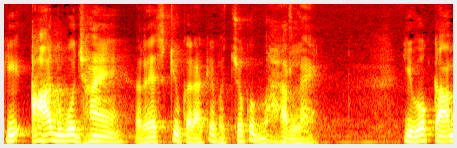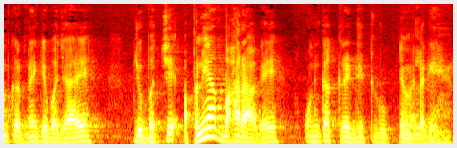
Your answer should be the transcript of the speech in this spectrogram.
कि आग बुझाएँ, रेस्क्यू करा के बच्चों को बाहर लाएँ। ये वो काम करने के बजाय जो बच्चे अपने आप बाहर आ गए उनका क्रेडिट लूटने में लगे हैं।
